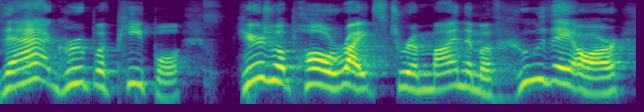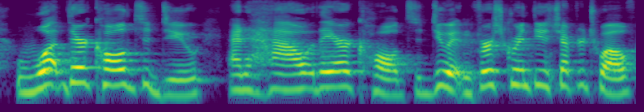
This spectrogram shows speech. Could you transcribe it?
that group of people, Here's what Paul writes to remind them of who they are, what they're called to do, and how they are called to do it. In 1 Corinthians chapter 12,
